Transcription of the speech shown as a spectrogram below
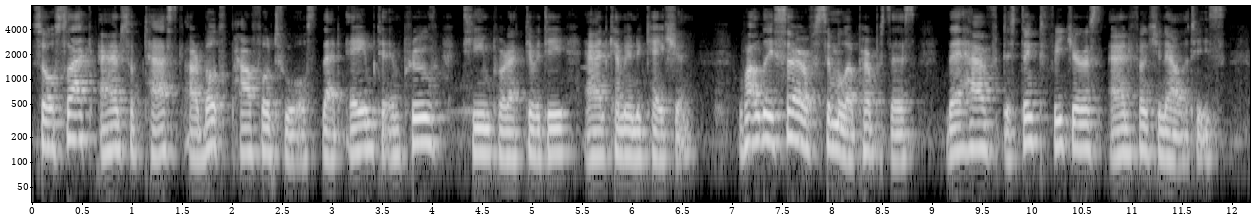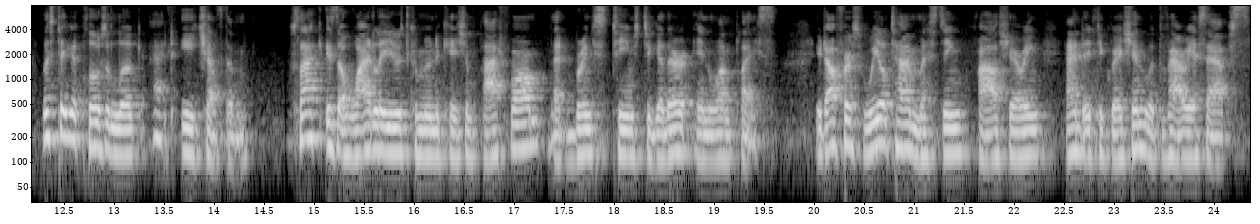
So Slack and Suptask are both powerful tools that aim to improve team productivity and communication. While they serve similar purposes, they have distinct features and functionalities. Let's take a closer look at each of them. Slack is a widely used communication platform that brings teams together in one place. It offers real-time messaging, file sharing, and integration with various apps.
